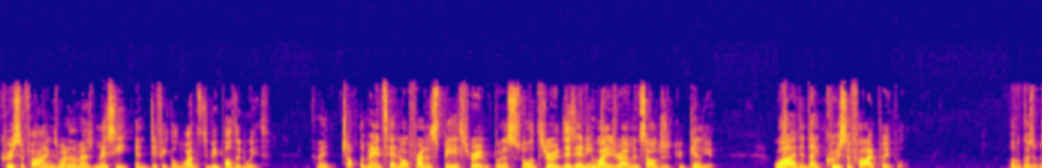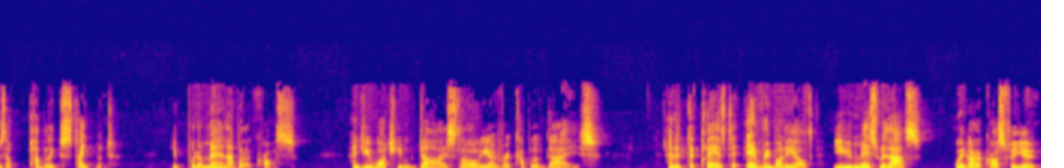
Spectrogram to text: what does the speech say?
Crucifying is one of the most messy and difficult ones to be bothered with. I mean, chop the man's head off, run a spear through him, put a sword through him. There's any ways Roman soldiers could kill you. Why did they crucify people? Well, because it was a public statement. You put a man up at a cross and you watch him die slowly over a couple of days. And it declares to everybody else, you mess with us, we got a cross for you.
